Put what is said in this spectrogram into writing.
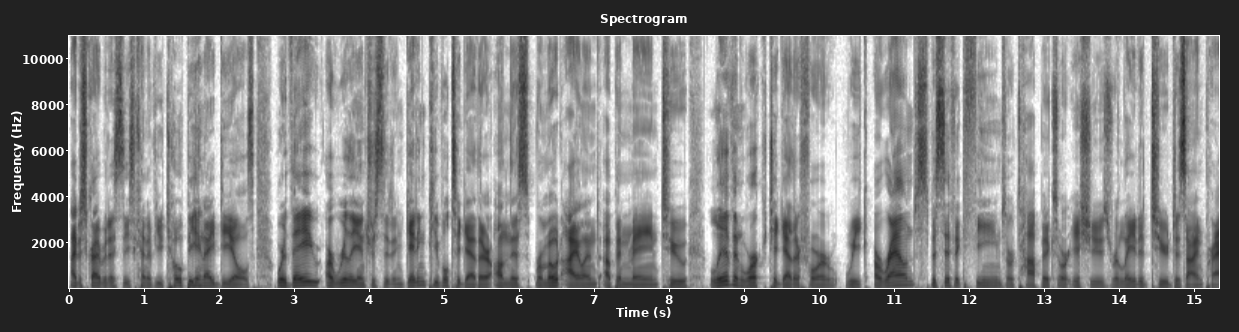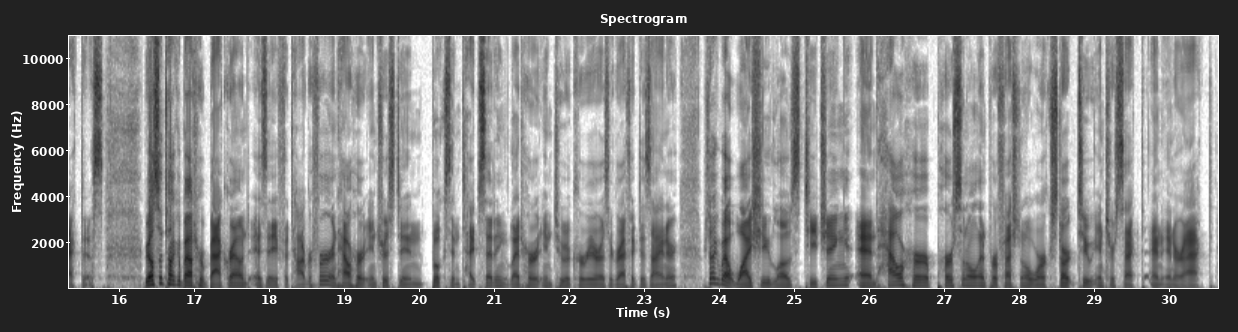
I, describe it as these kind of utopian ideals where they are really interested in getting people together on this remote island up in Maine to live and work together for a week around specific themes or topics or issues related to design practice. We also talk about her background as a photographer and how her interest in books and typesetting led her into a career as a graphic designer. We talk about why she loves teaching and how her personal and professional work start to intersect and interact.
